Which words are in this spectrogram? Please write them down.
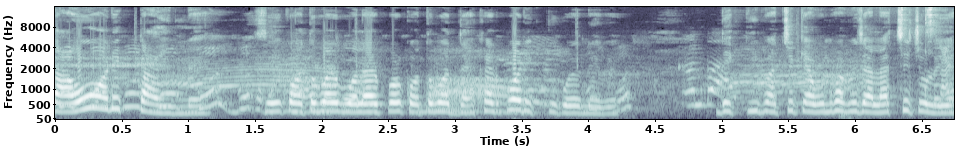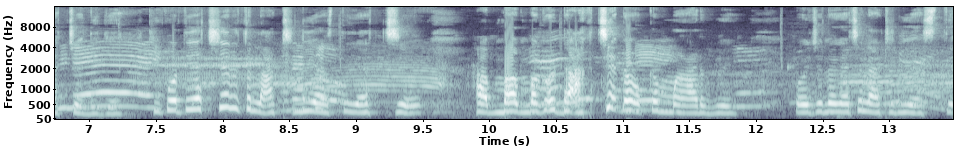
তাও অনেক টাইম নেয়। সে কতবার বলার পর, কতবার দেখার পর একটু করে নেবে। দেখতেই পাচ্ছ কেমনভাবে জ্বালাচ্ছে চলে যাচ্ছে ওদিকে কী করতে যাচ্ছে তো? লাঠি নিয়ে আসতে যাচ্ছে। হাম্বা হাম্বা করে ডাকছে না ওকে মারবে। ওই জন্য গেছে লাঠি নিয়ে আসতে।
